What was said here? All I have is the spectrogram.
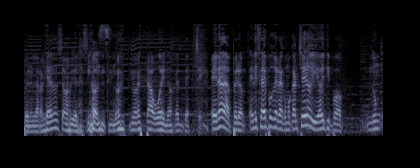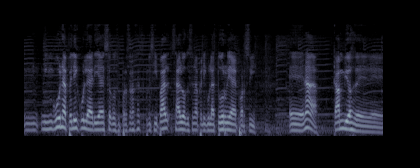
Pero en la realidad eso se llama violación, no, es- no está bueno, gente. Sí. Eh, nada, pero en esa época era como canchero y hoy tipo nun- ninguna película haría eso con su personaje principal, salvo que es una película turbia de por sí. Eh, nada, cambios de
